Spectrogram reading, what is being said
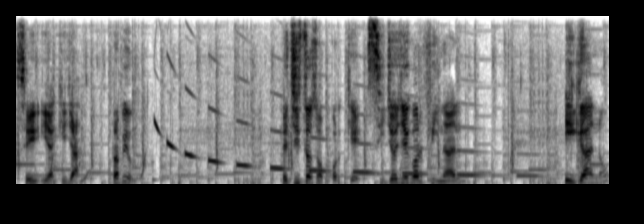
Sí, y aquí ya. ¡Rápido! Es chistoso porque si yo llego al final y gano,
